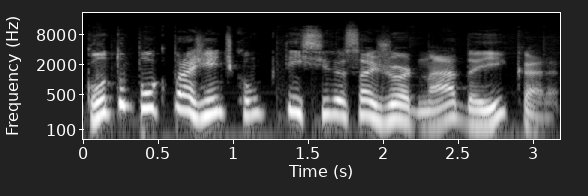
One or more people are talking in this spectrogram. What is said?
Conta um pouco pra gente como que tem sido essa jornada aí, cara,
